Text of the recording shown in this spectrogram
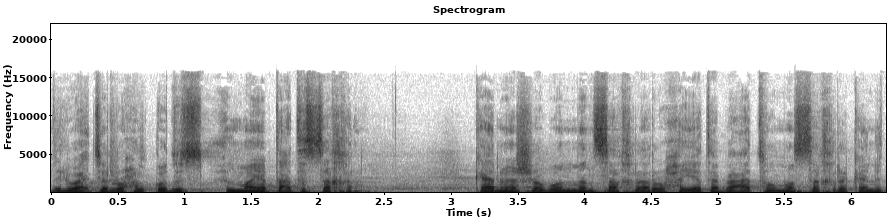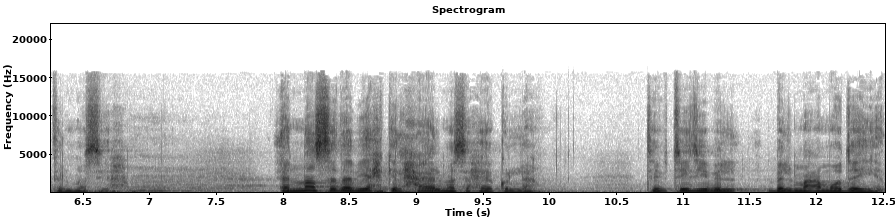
دلوقتي الروح القدس المية بتاعت الصخرة. كانوا يشربون من صخرة روحية تبعتهم والصخرة كانت المسيح. النص ده بيحكي الحياة المسيحية كلها. تبتدي بالمعمودية.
